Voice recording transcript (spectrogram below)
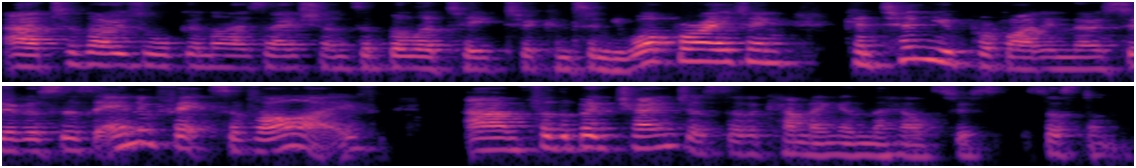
uh, to those organisations' ability to continue operating, continue providing those services, and in fact survive um, for the big changes that are coming in the health system.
